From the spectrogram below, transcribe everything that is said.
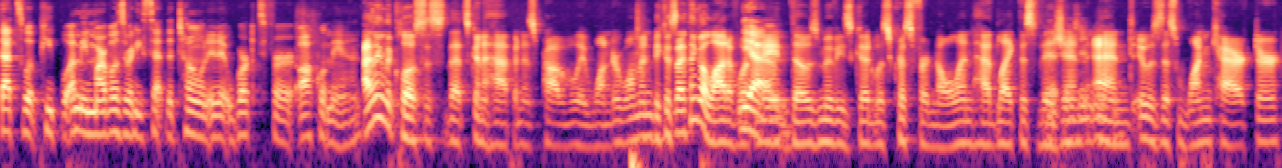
that's what people i mean marvel's already set the tone and it worked for aquaman I think the closest that's going to happen is probably Wonder Woman because I think a lot of what Yeah. made those movies good was Christopher Nolan had like this vision, vision, yeah. and it was this one character,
